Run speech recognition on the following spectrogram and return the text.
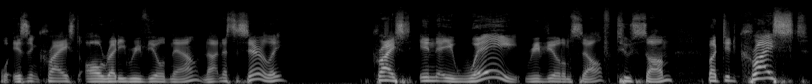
Well, isn't Christ already revealed now? Not necessarily. Christ, in a way, revealed himself to some, but did Christ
